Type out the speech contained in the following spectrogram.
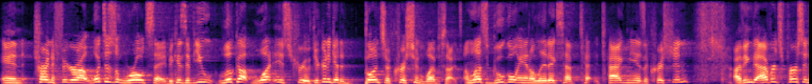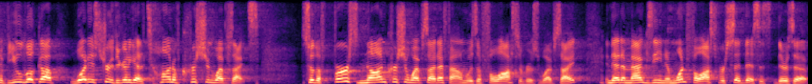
and trying to figure out what does the world say because if you look up what is truth you're going to get a bunch of christian websites unless google analytics have t- tagged me as a christian i think the average person if you look up what is truth you're going to get a ton of christian websites so the first non-christian website i found was a philosopher's website and they had a magazine and one philosopher said this there's a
